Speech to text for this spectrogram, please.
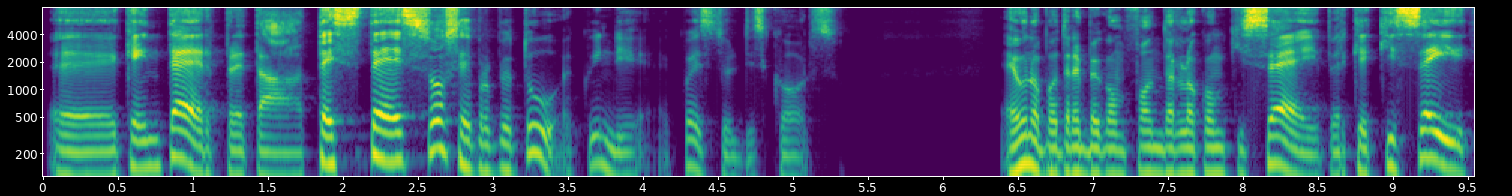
eh, che interpreta te stesso sei proprio tu, e quindi è questo il discorso. E uno potrebbe confonderlo con chi sei, perché chi sei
